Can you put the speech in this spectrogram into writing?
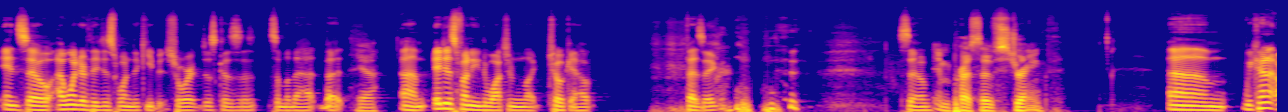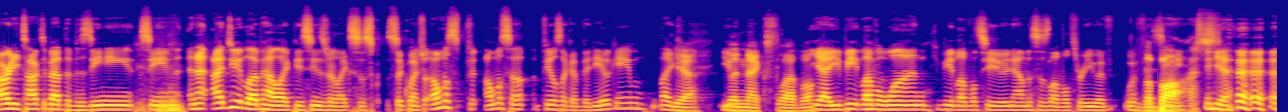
And so I wonder if they just wanted to keep it short just because of some of that. But Yeah. um, it is funny to watch him like choke out Fezzik. so Impressive strength. Um, we kind of already talked about the Vizzini scene, and I, I do love how like these scenes are like se- sequential. Almost almost feels like a video game. Like Yeah. you- the next level. Yeah, you beat level one, you beat level two. Now this is level three with with The Vizzini. boss. Yeah,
